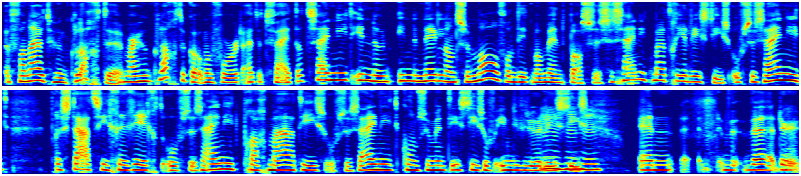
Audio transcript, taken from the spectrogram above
vanuit hun klachten. Maar hun klachten komen voort uit het feit dat zij niet in de, in de Nederlandse mal van dit moment passen. Ze zijn niet materialistisch, of ze zijn niet prestatiegericht, of ze zijn niet pragmatisch, of ze zijn niet consumentistisch of individualistisch. Mm -hmm. En eh, we, er,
